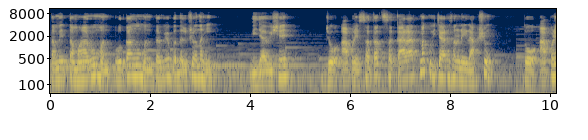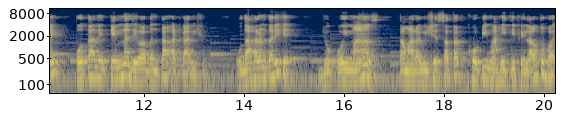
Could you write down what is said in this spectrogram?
તમે તમારું મન, પોતાનું મંતવ્ય બદલશો નહીં. બીજા વિશે, જો આપણે સતત સકારાત્મક વિચારસરણી રાખશું, તો આપણે પોતાને તેમના જેવા બનતા અટકાવીશું. ઉદાહરણ તરીકે, જો કોઈ માણસ તમારા વિશે સતત ખોટી માહિતી ફેલાવતો હોય,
